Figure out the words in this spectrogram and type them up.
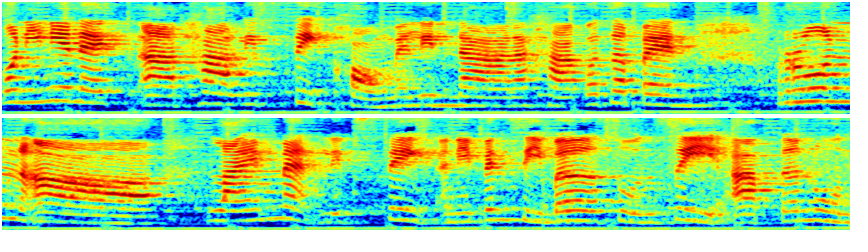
วันนี้เนี่ยเน็กอ่าทาลิปสติกของเมลินดานะคะ ก็จะเป็นรุ่นอ่า Light Matte Lipstick อันนี้เป็นสีเบอร์ 04 Afternoon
